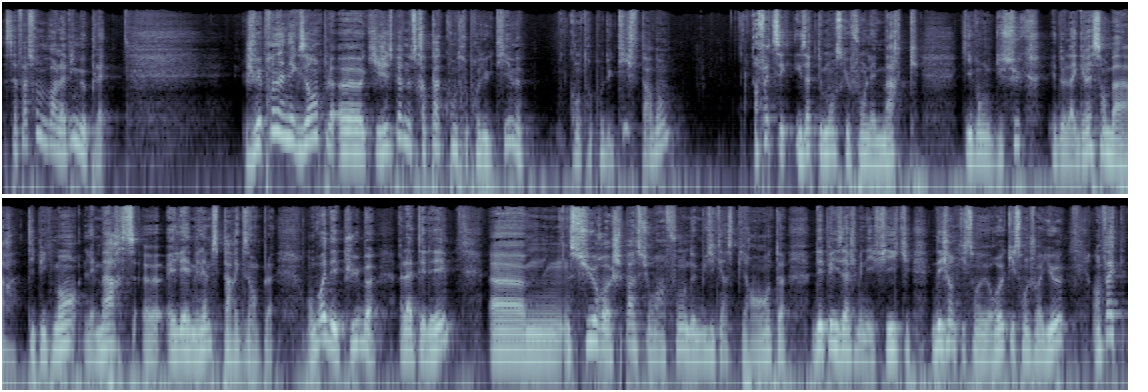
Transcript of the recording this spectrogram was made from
sa façon de voir la vie me plaît. Je vais prendre un exemple euh, qui, j'espère, ne sera pas contre-productif. Contre-productif, pardon. En fait, c'est exactement ce que font les marques qui vendent du sucre et de la graisse en barre. Typiquement, les Mars euh, et les M&M's par exemple. On voit des pubs à la télé euh, sur, je sais pas, sur un fond de musique inspirante, des paysages magnifiques, des gens qui sont heureux, qui sont joyeux. En fait,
